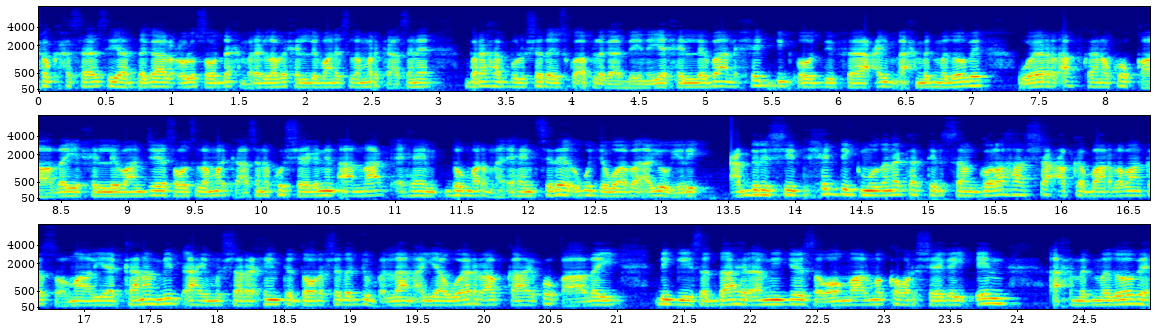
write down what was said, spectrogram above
xog xasaasi ah dagaal culus oo dhex maray laba xildhibaan islamarkaasina baraha bulshada isku aflagaadeynaya xildhibaan xidig oo difaacay axmed madoobe weerar afkana ku qaaday. Xildhibaan jees oo islamarkaasina ku sheegay nin aan naag ahayn dumarna ahayn. Sidee ugu jawaaba ayuu yidhi cabdirashiid xidig mudane ka tirsan golaha shacabka baarlamaanka soomaaliya. Kana mid ahay musharaxiinta doorashada jubbaland ayaa weerar afka ahi ku qaaday. Dhigiisa daahir amiin jees oo maalmo ka hor sheegay in axmed madoobe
